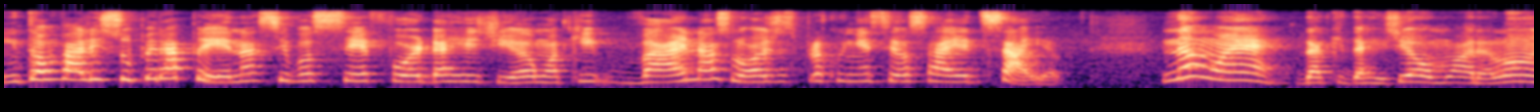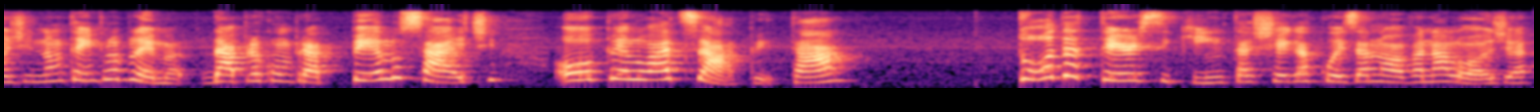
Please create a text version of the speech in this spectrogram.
Então vale super a pena, se você for da região aqui, vai nas lojas para conhecer o Saia de Saia. Não é daqui da região, mora longe, não tem problema, dá para comprar pelo site ou pelo WhatsApp, tá? Toda terça e quinta chega coisa nova na loja.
